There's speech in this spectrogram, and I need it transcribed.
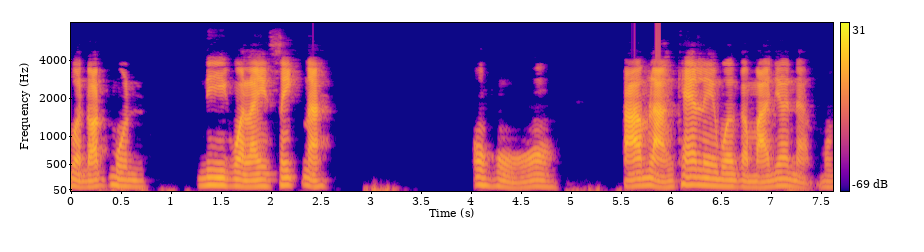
กว่าดอทมุนดีกว่าไลซิกนะ โอ้โห ตามหลังแค่เลเวอร์กับมาเยอร์น่ะ ผม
